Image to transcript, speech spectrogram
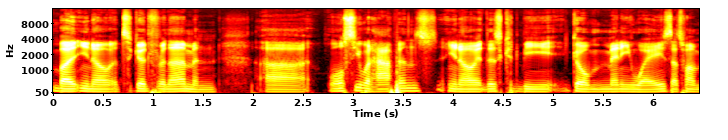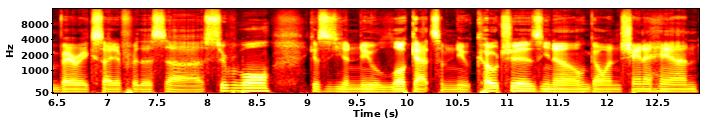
but you know it's good for them and uh, we'll see what happens you know this could be go many ways that's why i'm very excited for this uh, super bowl it gives you a new look at some new coaches you know going shanahan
